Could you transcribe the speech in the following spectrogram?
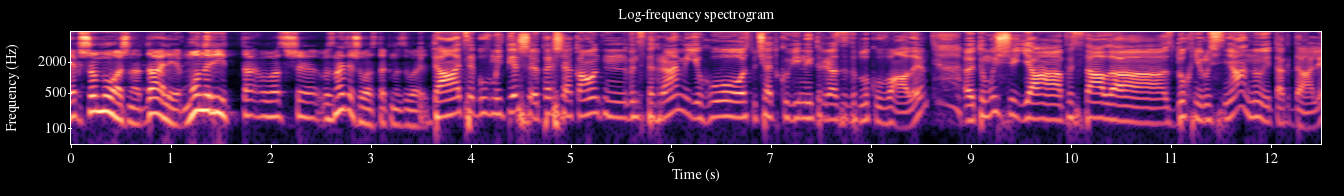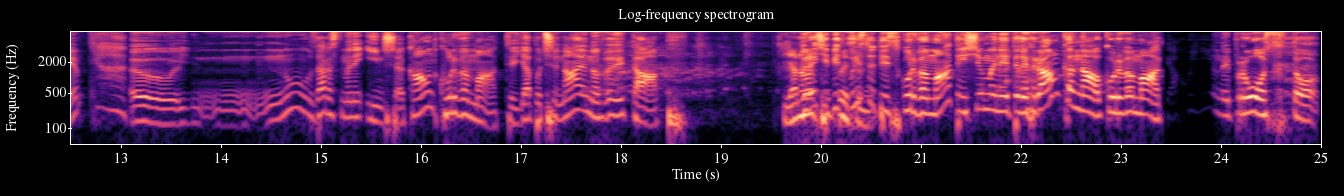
Якщо можна. Далі. Моноріт. Та, у вас ще. Ви знаєте, що вас так називають? Да, це був мій перший, перший аккаунт в інстаграмі. Його спочатку війни три рази заблокували, е, тому що я писала здохні русня, ну і так далі. Е, Ну, зараз в мене інший аккаунт Курва мати. Я починаю новий етап. Я До речі, підписуйтесь Курва мати. І ще в мене є телеграм-канал Курва мати. Охуєнний просто.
